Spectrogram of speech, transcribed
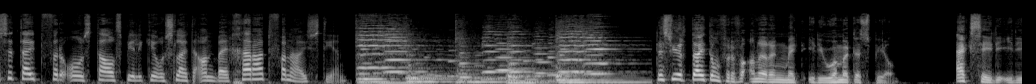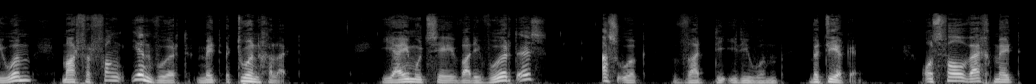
Nou se tyd vir ons taalspeletjie. Ons sluit aan by Gerard van Huisteen. Dis weer tyd om vir verandering met idiome te speel. Ek sê die idioom, maar vervang een woord met 'n toongeluid. Jy moet sê wat die woord is, asook wat die idioom beteken. Ons val weg met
